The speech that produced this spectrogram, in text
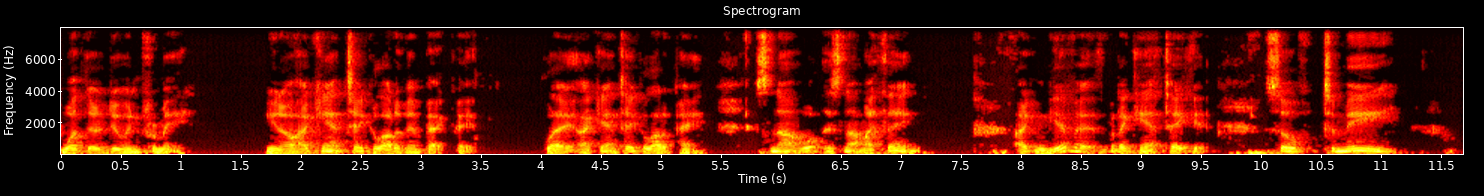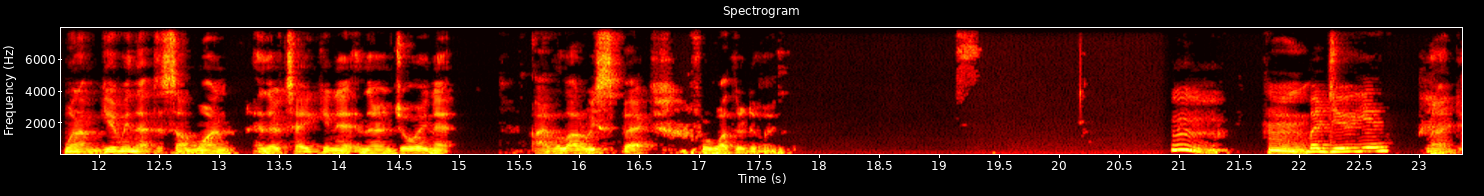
what they're doing for me. You know, I can't take a lot of impact pain play. I can't take a lot of pain. It's not what it's not my thing. I can give it, but I can't take it. So to me, when I'm giving that to someone and they're taking it and they're enjoying it, I have a lot of respect for what they're doing. Hmm. Hmm. But do you? I do.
